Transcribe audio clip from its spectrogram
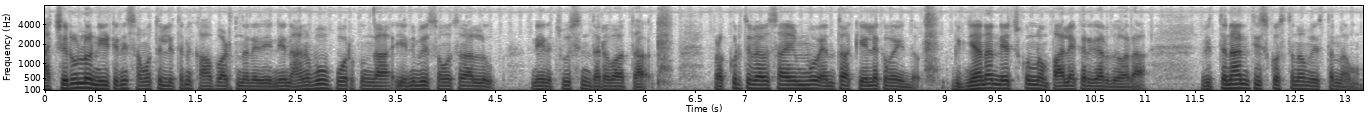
ఆ చెరువులో నీటిని సమతుల్యతను కాపాడుతుంది అనేది నేను అనుభవపూర్వకంగా ఎనిమిది సంవత్సరాలు నేను చూసిన తర్వాత ప్రకృతి వ్యవసాయము ఎంత కీలకమైందో. విజ్ఞానాన్ని నేర్చుకున్నాం పాలేకర్ గారి ద్వారా. విత్తనాన్ని తీసుకొస్తున్నాం ఇస్తున్నాము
